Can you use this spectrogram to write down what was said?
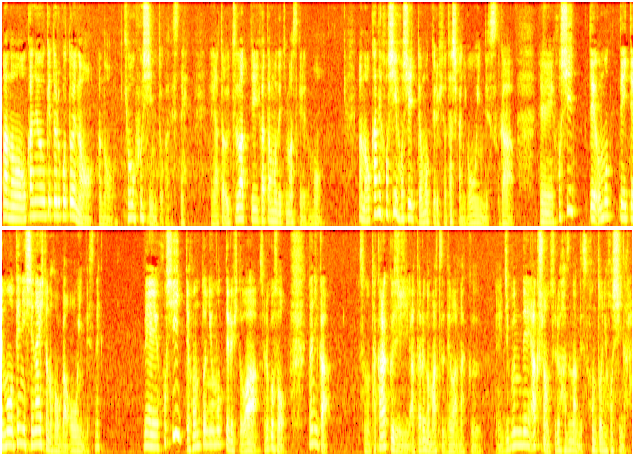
まあ、あのお金を受け取ることへのあの恐怖心とかですね。あとは器って言い方もできますけれどもあのお金欲しい欲しいって思ってる人は確かに多いんですが、えー、欲しいってって思っていても手にしてない人の方が多いんですね。で欲しいって本当に思ってる人はそれこそ何かその宝くじ当たるの待つではなく自分でアクションするはずなんです本当に欲しいなら。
